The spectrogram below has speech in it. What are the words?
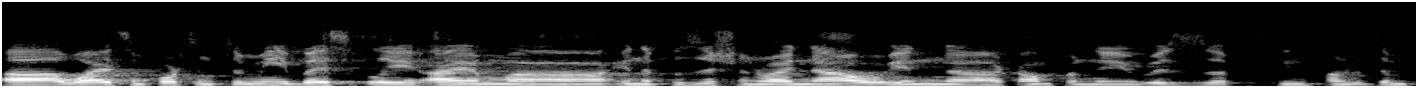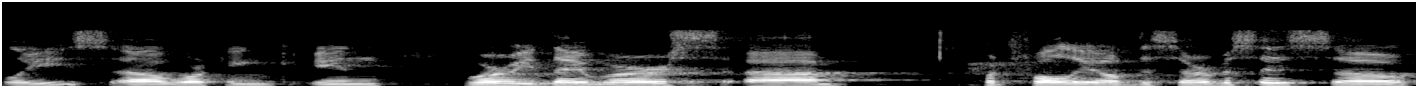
Uh, why it's important to me, basically, I am uh, in a position right now in a company with 1,500 employees, uh, working in very diverse um, portfolio of the services. So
